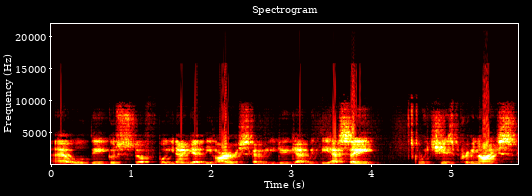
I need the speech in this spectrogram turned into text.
all the good stuff, but you don't get the iris scanner that you do get with the S8 which is pretty nice,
